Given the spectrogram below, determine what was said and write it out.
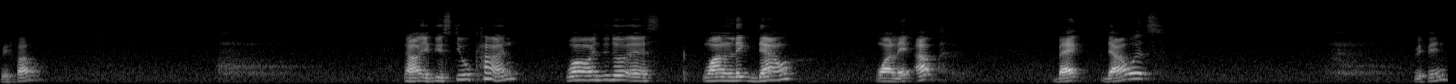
Breathe out. Now, if you still can't, what I want to do is one leg down, one leg up, back downwards. Breathe in.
